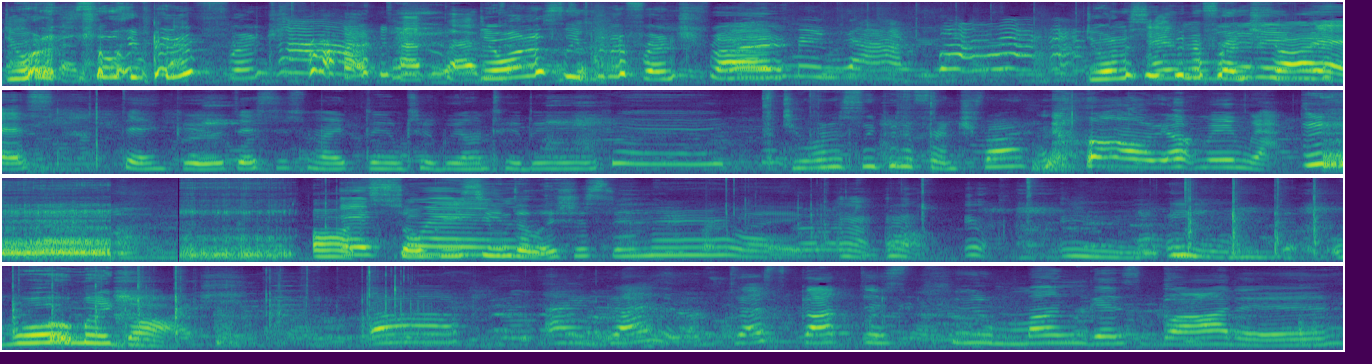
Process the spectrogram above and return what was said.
Do you want to sleep in a french fry? Do you want to sleep in a french fry? Do you want to sleep in a french fry? Yes. Thank you. This is my thing to be on TV. Do you want to sleep in a french fry? No, don't me. not. Oh, it's so It's greasy and delicious in there. Like, Mm, mm, mm, mm. whoa, my gosh. Uh, I got, just got this humongous bottle.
